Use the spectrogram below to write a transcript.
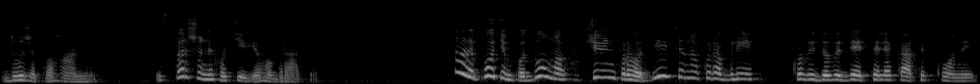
дуже поганий, і спершу не хотів його брати. Але потім подумав, що він прогодиться на кораблі, коли доведеться лякати коней.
